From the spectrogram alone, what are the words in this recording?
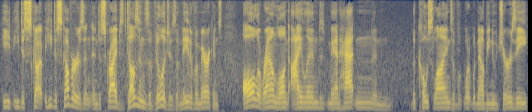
He, he, disco- he discovers and, and describes dozens of villages of Native Americans all around Long Island, Manhattan, and the coastlines of what would now be New Jersey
